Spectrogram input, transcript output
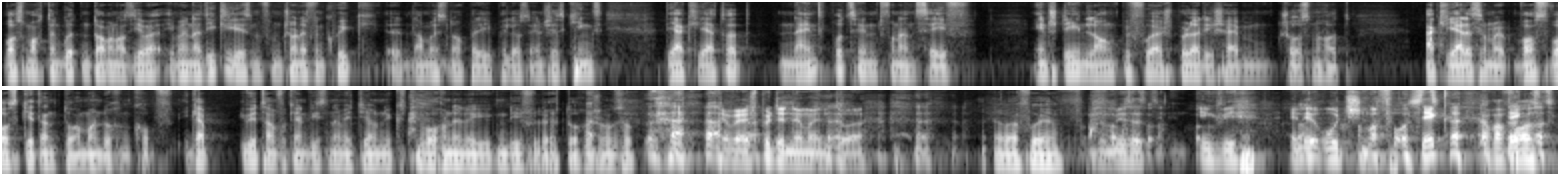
was macht einen guten Dormann aus? Ich habe hab einen Artikel gelesen von Jonathan Quick, äh, damals noch bei den Los Angeles Kings, der erklärt hat, 90% von einem Safe entstehen lang bevor ein Spieler die Scheiben geschossen hat erklär das einmal, was, was geht an Dormann durch den Kopf? Ich glaube, ich würde einfach gerne wissen, damit ich am nächsten Wochenende gegen die vielleicht doch eine Chance habe. ja, aber er spielt ja nicht mehr im Er war vorher. Du müsstest irgendwie eine rutschen. Aber fast. Deck, aber Deck, fast.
